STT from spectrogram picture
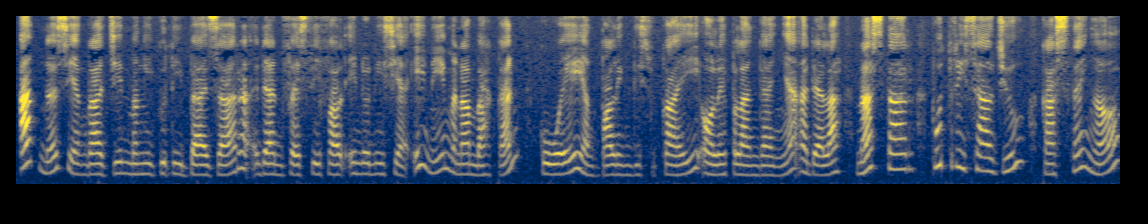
Agnes yang rajin mengikuti bazar dan festival Indonesia ini menambahkan kue yang paling disukai oleh pelanggannya adalah nastar, putri salju, kastengel,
